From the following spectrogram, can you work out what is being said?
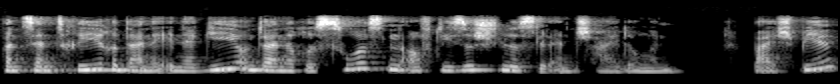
Konzentriere deine Energie und deine Ressourcen auf diese Schlüsselentscheidungen. Beispiel,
